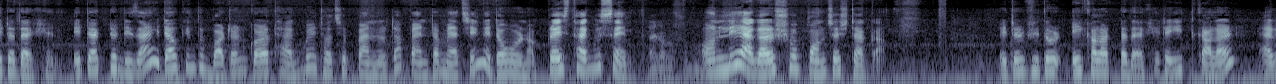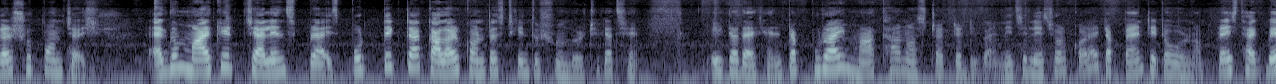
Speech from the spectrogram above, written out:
এটা দেখেন এটা একটা ডিজাইন এটাও কিন্তু বাটন করা থাকবে। এটা হচ্ছে প্যানেলটা প্যান্টটা ম্যাচিং এটাও না প্রাইস থাকবে সেম অনলি এগারোশো পঞ্চাশ টাকা। এটার ভিতর এই কালারটা দেখে এটা ইট কালার এগারোশো পঞ্চাশ। একদম মার্কেট চ্যালেঞ্জ প্রাইস প্রত্যেকটা কালার কন্ট্রাস্ট কিন্তু সুন্দর ঠিক আছে? এইটা দেখেন এটা পুরাই মাথা নষ্ট একটা ডিজাইন নিচে লেচর করা এটা প্যান্ট এটা ওড়না। প্রাইস থাকবে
